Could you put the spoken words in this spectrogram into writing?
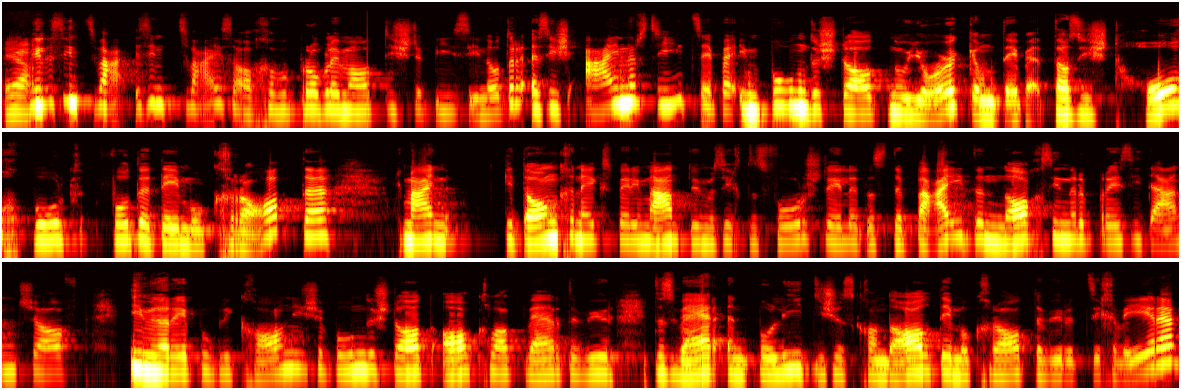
ja. Weil es sind, zwei, es sind zwei Sachen, die problematisch dabei sind, oder? Es ist einerseits eben im Bundesstaat New York und eben, das ist die Hochburg der Demokraten. Ich meine, Gedankenexperiment, wie man sich das vorstellen, dass der Biden nach seiner Präsidentschaft in einem republikanischen Bundesstaat angeklagt werden würde, das wäre ein politischer Skandal. Demokraten würden sich wehren.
